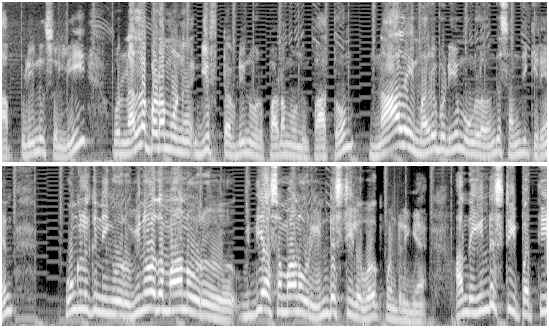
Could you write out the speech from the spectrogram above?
அப்படின்னு சொல்லி ஒரு நல்ல படம் ஒன்று கிஃப்ட் அப்படின்னு ஒரு படம் ஒன்று பார்த்தோம். நாளை மறுபடியும் உங்களை வந்து சந்திக்கிறேன். உங்களுக்கு நீங்கள் ஒரு வினோதமான ஒரு வித்தியாசமான ஒரு இண்டஸ்ட்ரியில் ஒர்க் பண்ணுறீங்க அந்த இண்டஸ்ட்ரி பற்றி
